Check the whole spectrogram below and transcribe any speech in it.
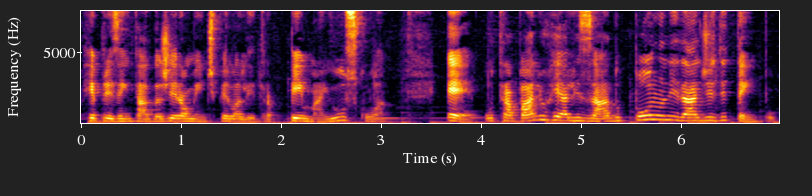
representada geralmente pela letra P maiúscula, é o trabalho realizado por unidade de tempo.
